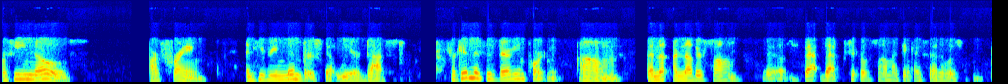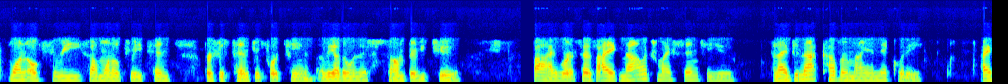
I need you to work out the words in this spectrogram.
For he knows our frame, and he remembers that we are dust. Forgiveness is very important. Um, and another psalm uh, that that particular psalm, I think I said it was 103, Psalm 103, 10 verses 10 through 14. And the other one is Psalm 32, 5, where it says, I acknowledge my sin to you, and I do not cover my iniquity. I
